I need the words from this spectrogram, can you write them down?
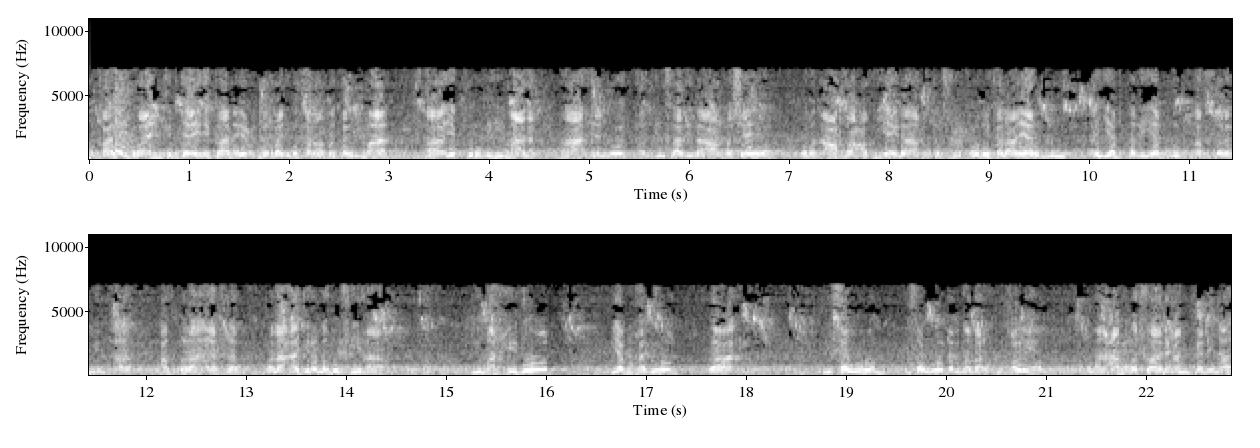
وقال إبراهيم في الجاهلية كان يعطي الرجل قرابته المال ها يكثر به ماله. ها لأنه الإنسان إذا أعطى شيء ومن اعطى عطيه إلى آخر تفسير قوله فلا يرجو ان يبتغي يطلب أفضل من أفضل افضل فلا أجر له فيها. يمهدون يمهدون يسوون يسوون المبادئ من قولهم ومن عمل صالحا فلنا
